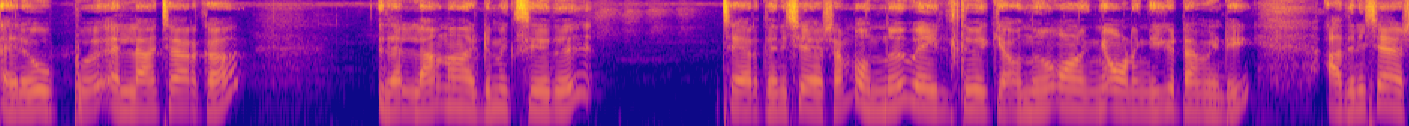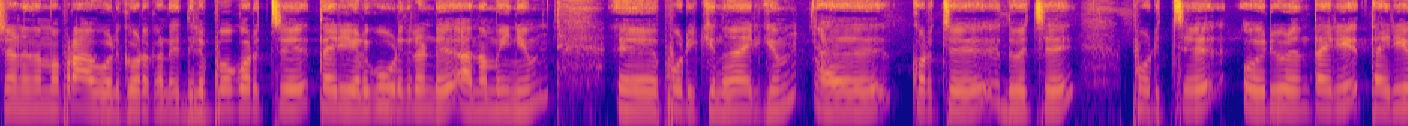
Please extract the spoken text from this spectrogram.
അതിൽ ഉപ്പ് എല്ലാം ചേർക്കുക ഇതെല്ലാം നന്നായിട്ട് മിക്സ് ചെയ്ത് ചേർത്തതിന് ശേഷം ഒന്ന് വെയിലത്ത് വെക്കുക. ഒന്ന് ഉണങ്ങി ഉണങ്ങി കിട്ടാൻ വേണ്ടി. അതിന് ശേഷമാണ് നമ്മൾ പ്രാവുകൾക്ക് കൊടുക്കേണ്ടത്. ഇതിലിപ്പോൾ കുറച്ച് തരികൾ കൂടുതലുണ്ട്. അത് നമ്മൾ ഇനിയും പൊടിക്കുന്നതായിരിക്കും. അത് കുറച്ച് ഇത് വെച്ച് പൊടിച്ച് ഒരു തരി തരി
